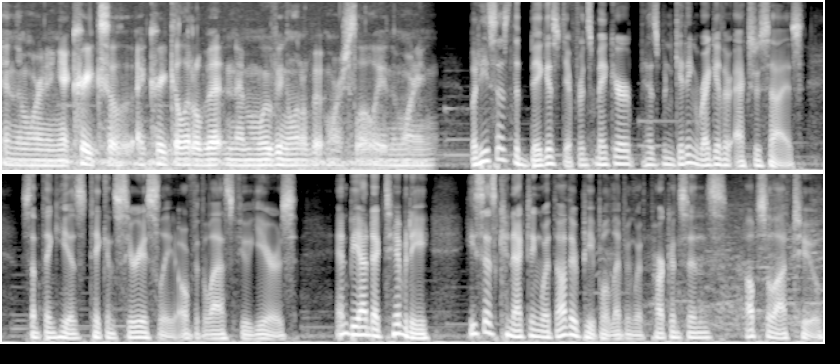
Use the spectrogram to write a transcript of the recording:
in the morning. It creaks. I creak a little bit, and I'm moving a little bit more slowly in the morning. But he says the biggest difference maker has been getting regular exercise, something he has taken seriously over the last few years. And beyond activity, he says connecting with other people living with Parkinson's helps a lot too.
